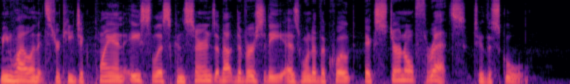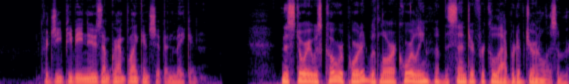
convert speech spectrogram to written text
Meanwhile, in its strategic plan, ACE lists concerns about diversity as one of the quote external threats to the school. For GPB News, I'm Grant Blankenship in Macon. This story was co reported with Laura Corley of the Center for Collaborative Journalism.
